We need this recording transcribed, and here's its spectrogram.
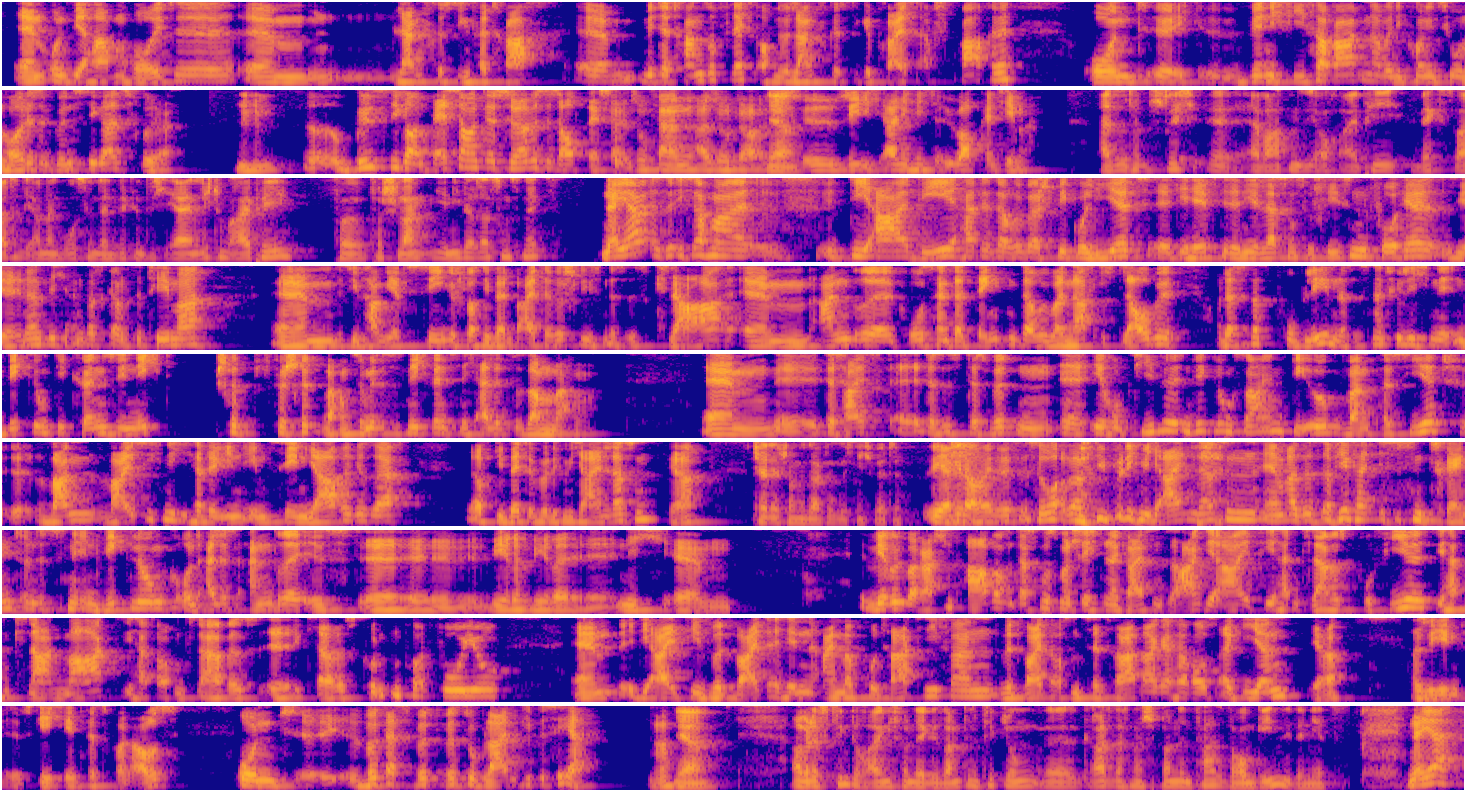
Ähm, und wir haben heute ähm, einen langfristigen Vertrag ähm, mit der Transoflex, auch eine langfristige Preisabsprache. Und äh, ich will nicht viel verraten, aber die Konditionen heute sind günstiger als früher. Mhm. Äh, günstiger und besser und der Service ist auch besser. Insofern, also da ja. äh, sehe ich eigentlich nicht, überhaupt kein Thema. Also unterm Strich äh, erwarten Sie auch, IP wächst weiter, die anderen Großhändler entwickeln sich eher in Richtung IP, ver verschlanken ihr Niederlassungsnetz? Naja, also ich sag mal, die ARD hatte darüber spekuliert, äh, die Hälfte der Niederlassung zu schließen vorher. Sie erinnern sich an das ganze Thema. Ähm, sie haben jetzt zehn geschlossen, die werden weitere schließen, das ist klar. Ähm, andere Großhändler denken darüber nach. Ich glaube, und das ist das Problem, das ist natürlich eine Entwicklung, die können sie nicht Schritt für Schritt machen, zumindest nicht, wenn es nicht alle zusammen machen. Ähm, äh, das heißt, äh, das, ist, das wird eine äh, eruptive Entwicklung sein, die irgendwann passiert. Wann, weiß ich nicht. Ich hatte Ihnen eben zehn Jahre gesagt. Auf die Wette würde ich mich einlassen. Ja. Ich hatte ja schon gesagt, dass ich nicht wette. Ja, genau, das ist so, aber auf die würde ich mich einlassen. Ähm, also es ist auf jeden Fall ist es ein Trend und es ist eine Entwicklung und alles andere ist, äh, wäre, wäre nicht, ähm, wäre überraschend, aber, und das muss man schlicht und ergreifend sagen, die AIP hat ein klares Profil, sie hat einen klaren Markt, sie hat auch ein klares, äh, klares Kundenportfolio. Ähm, die AIP wird weiterhin einmal pro Tag liefern, wird weiter aus dem Zentrallager heraus agieren, ja, also jedenfalls gehe ich jedenfalls davon aus. Und äh, wird das wird, wird so bleiben wie bisher. Ne? Ja, aber das klingt doch eigentlich von der Gesamtentwicklung äh, gerade nach einer spannenden Phase. Warum gehen Sie denn jetzt? Naja,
